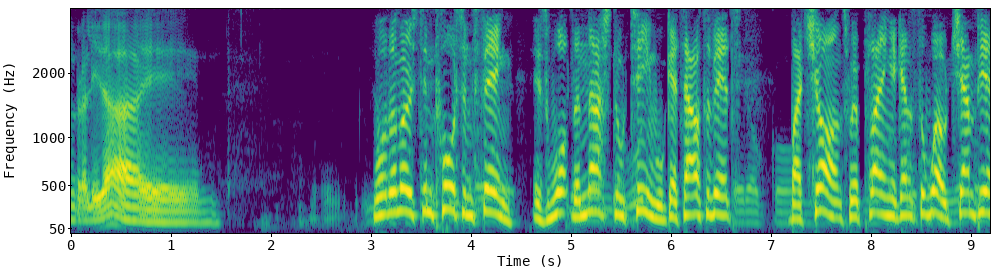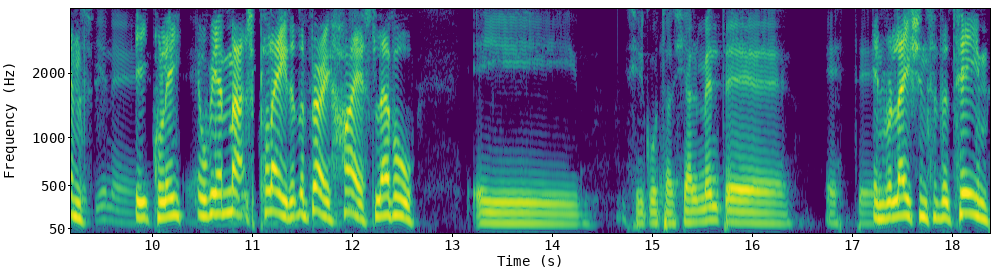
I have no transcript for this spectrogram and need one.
en realidad. Eh, well, the most important thing is what the national team will get out of it. By chance, we're playing against the world champions. Equally, it will be a match played at the very highest level. In relation to the team,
